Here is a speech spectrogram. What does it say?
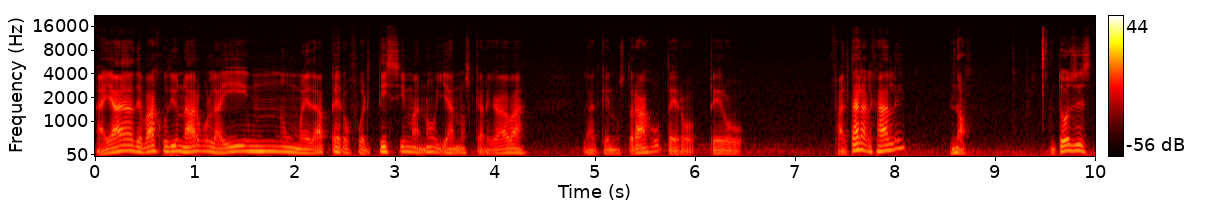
allá debajo de un árbol ahí una humedad pero fuertísima, ¿no? Ya nos cargaba la que nos trajo, pero, pero faltar al jale, no. Entonces,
